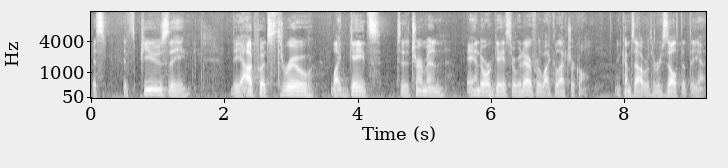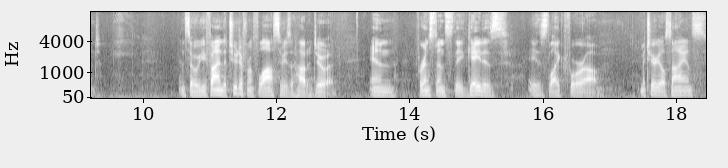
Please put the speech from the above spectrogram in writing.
it's, it pews the, the outputs through like gates to determine, and or gates or whatever, like electrical. It comes out with a result at the end. And so you find the two different philosophies of how to do it. And for instance, the gate is is like for uh, material science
